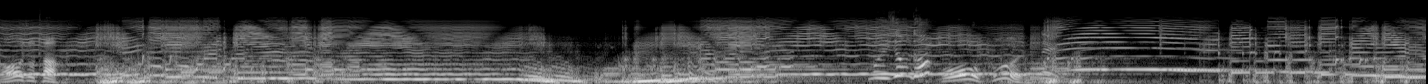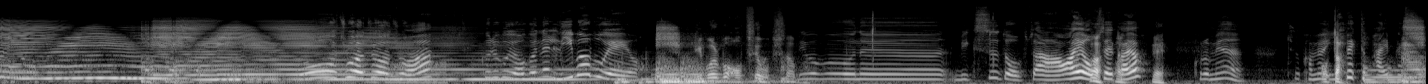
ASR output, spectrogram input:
어 좋다. 좋아 좋아 좋아. 그리고 여기는 리버브예요. 리볼버 없애봅시다. 리버브는 믹스도 없어. 아, 아예 없앨까요? 예. 그러면 쭉 가면 없다. effect bypass.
